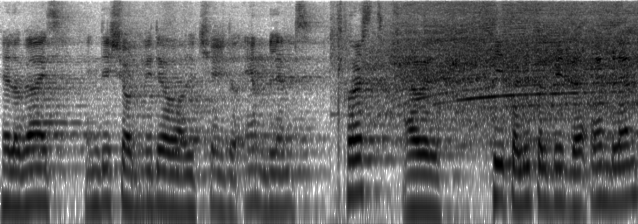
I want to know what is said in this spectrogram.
Hello guys, in this short video I will change the emblems. First I will heat a little bit the emblem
